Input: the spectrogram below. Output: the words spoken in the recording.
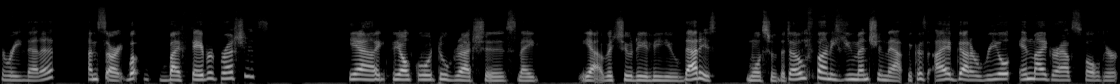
three minutes. I'm sorry. What my favorite brushes? Yeah, like your go-to brushes, like yeah, which you really use That is most of the so funny you mentioned that because I've got a reel in my graphs folder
